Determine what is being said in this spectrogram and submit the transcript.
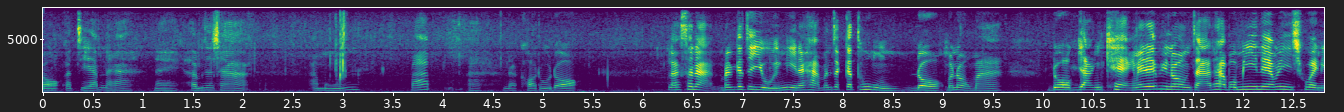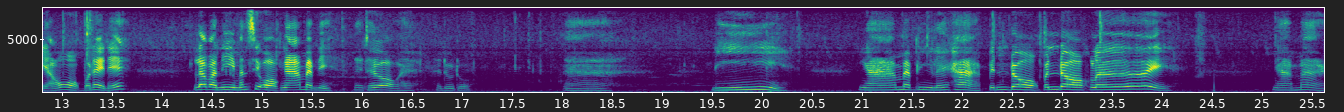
ดอกกระเจี๊ยบนะคะ ไหนทำช้าๆอะหมุนปั๊บอะเดี๋ยวขอดูดอก ลักษณะมันก็จะอยู่อย่างนี้นะคะ มันจะกระทุงดอกมันออกมา ดอกยางแข็งเลยเด้พี่น้องจ๋าถ้าบ่มีแนวนี่ช่วยนี่เอาออกบ่ได้เด้ แล้วบันนี้มันสิออกงามแบบนี้ให้เธอออกให้ให้ดูดูอ่านี่งามแบบนี้เลยค่ะ เป็นดอกเป็นดอกเลย งามมาก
